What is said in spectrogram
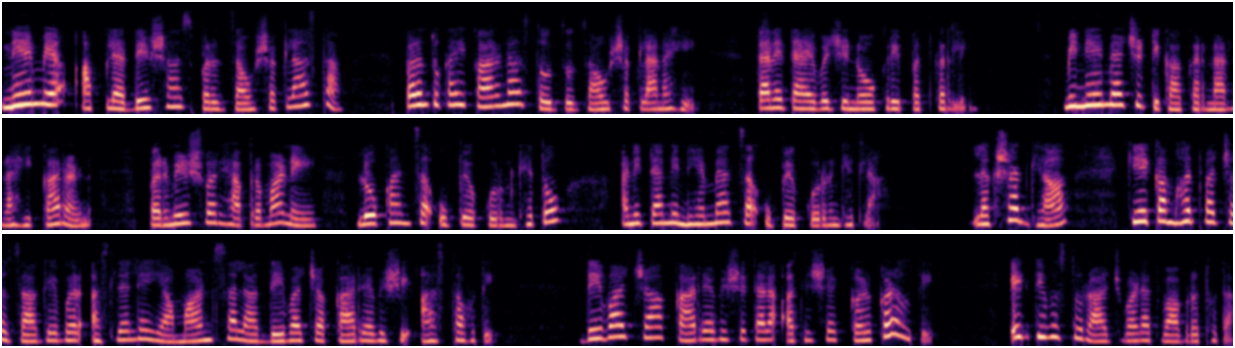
नेहम्या आपल्या देशास परत जाऊ शकला असता परंतु काही कारणास्तव जो जाऊ शकला नाही. त्याने त्याऐवजी नोकरी पत्करली. मी नेहम्याची टीका करणार नाही कारण परमेश्वर ह्याप्रमाणे लोकांचा उपयोग करून घेतो आणि त्याने नेहम्याचा उपयोग करून घेतला. लक्षात घ्या की एका महत्त्वाच्या जागेवर असलेल्या या माणसाला देवाच्या कार्याविषयी आस्था होती. देवाच्या कार्याविषयी त्याला अतिशय कळकळ होती. एक दिवस तो राजवाड्यात वावरत होता.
